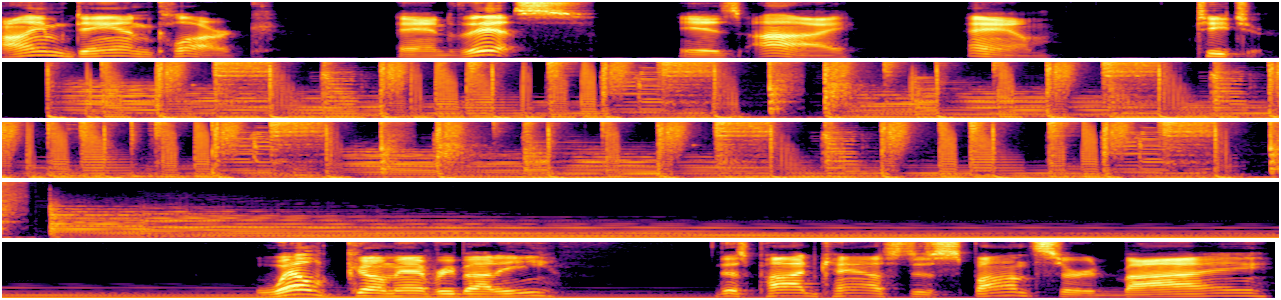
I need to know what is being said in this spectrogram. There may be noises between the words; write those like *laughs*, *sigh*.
I'm Dan Clark, and this is I Am Teacher. Welcome, everybody. This podcast is sponsored by.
